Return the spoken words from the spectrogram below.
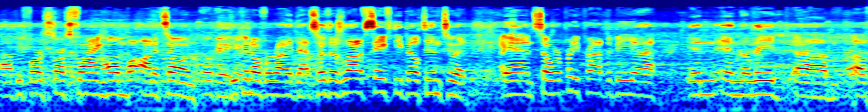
uh, before it starts flying home on its own. Okay. You can override that. So there's a lot of safety built into it, and so we're pretty proud to be uh, in in the lead um, of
